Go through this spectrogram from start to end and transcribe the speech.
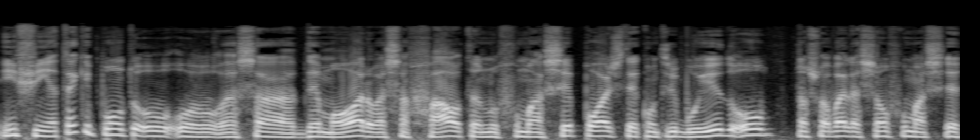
Enfim, até que ponto o, o, essa demora ou essa falta no fumacê pode ter contribuído ou, na sua avaliação, o fumacê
